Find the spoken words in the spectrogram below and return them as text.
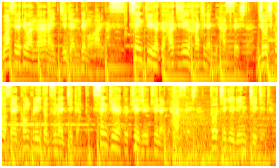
忘れてはならない事件でもあります。1988年に発生した女子高生コンクリート詰め事件と1999年に発生した栃木リンチ事件。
